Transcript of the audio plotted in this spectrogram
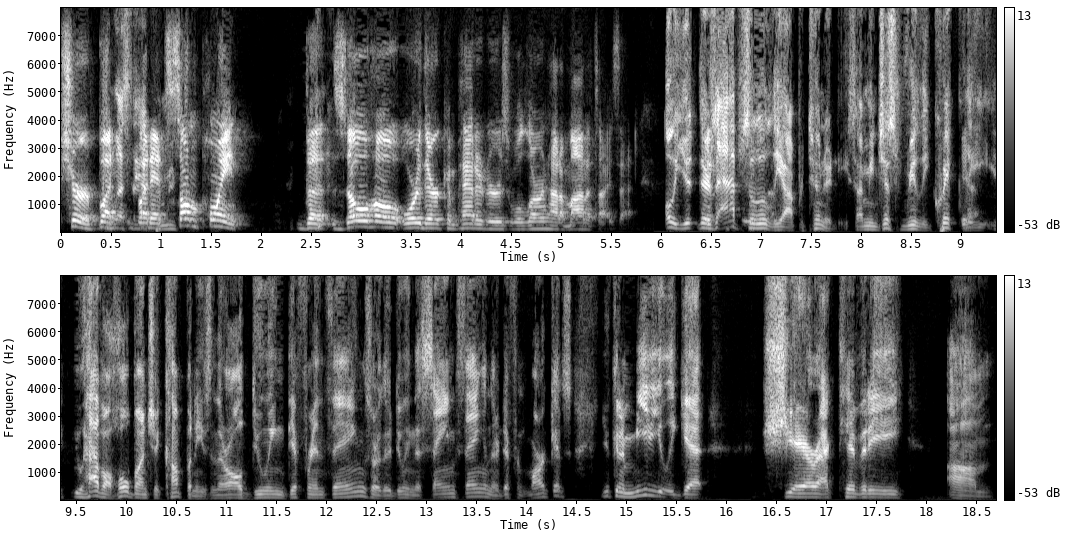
Sure, but but at some point, the Zoho or their competitors will learn how to monetize that. Oh, you, there's absolutely opportunities. I mean, just really quickly, yeah. you have a whole bunch of companies and they're all doing different things or they're doing the same thing in their different markets. You can immediately get share activity, um,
